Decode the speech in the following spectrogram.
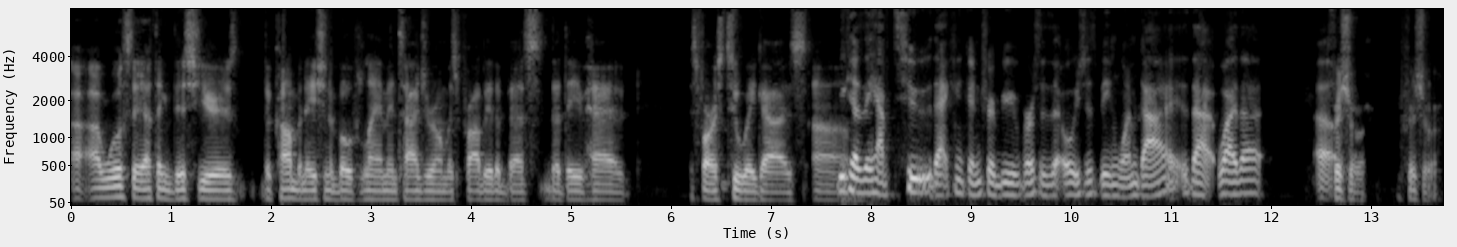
I, I, will say, I think this year's the combination of both Lamb and Ty Jerome is probably the best that they've had as far as two way guys. Um, because they have two that can contribute versus it always just being one guy. Is that why that? Oh. For sure, for sure.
